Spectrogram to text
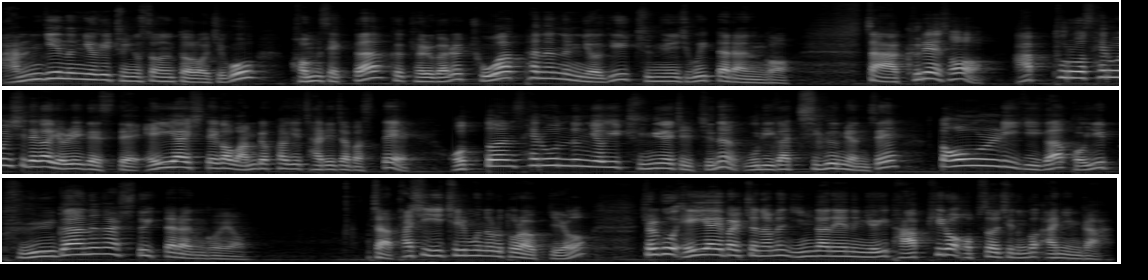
암기 능력의 중요성은 떨어지고 검색과 그 결과를 조합하는 능력이 중요해지고 있다라는 거. 자, 그래서 앞으로 새로운 시대가 열리게 됐을 때 AI 시대가 완벽하게 자리 잡았을 때 어떠한 새로운 능력이 중요해질지는 우리가 지금 현재 떠올리기가 거의 불가능할 수도 있다라는 거예요. 자, 다시 이 질문으로 돌아올게요. 결국 AI 발전하면 인간의 능력이 다 필요 없어지는 거 아닌가?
